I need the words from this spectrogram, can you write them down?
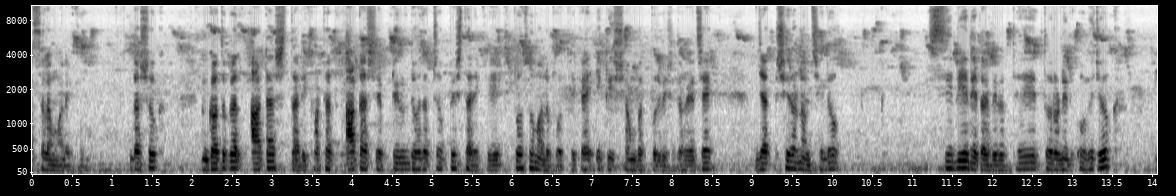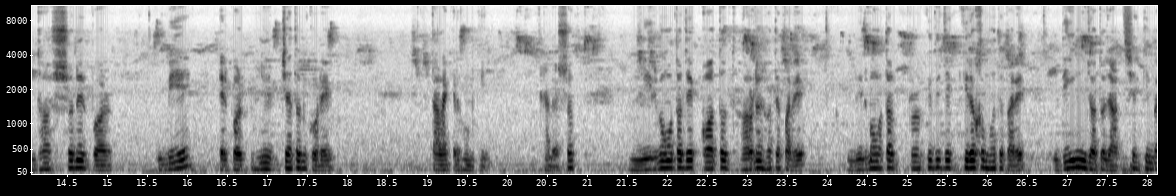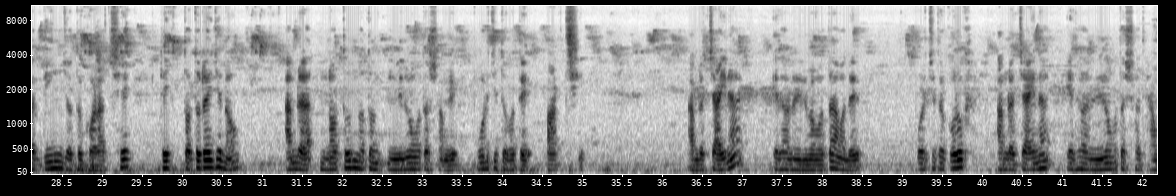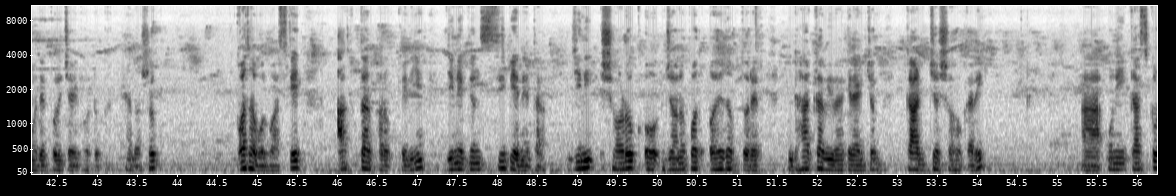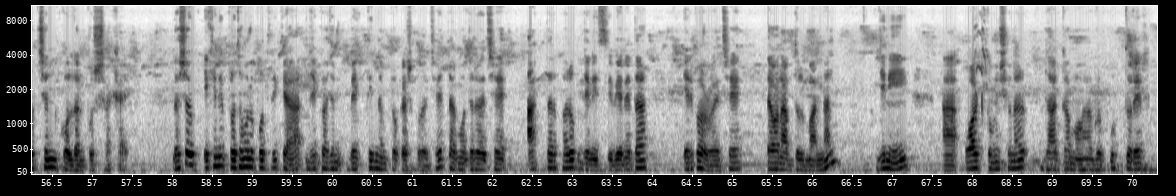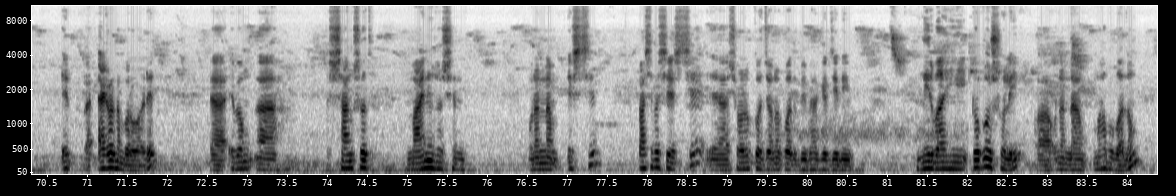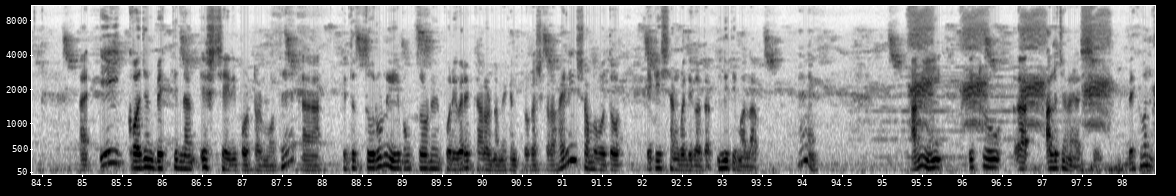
আসসালামু আলাইকুম। দর্শক, গতকাল আঠাশ তারিখ, অর্থাৎ আঠাশ এপ্রিল দু হাজার চব্বিশ তারিখে প্রথম আলো পত্রিকায় একটি সংবাদ পরিবেশিত হয়েছে, যার শিরোনাম ছিল, সিবিআই নেতার বিরুদ্ধে তরুণীর অভিযোগ, ধর্ষণের পর বিয়ে, এরপর নির্যাতন করে তালাকের হুমকি। হ্যাঁ দর্শক, নির্মমতা যে কত ধরনের হতে পারে, নির্মমতার প্রকৃতি যে কীরকম হতে পারে, দিন যত যাচ্ছে কিংবা দিন যত গড়াচ্ছে ঠিক ততটাই যেন আমরা নতুন নতুন নির্মমতার সঙ্গে পরিচিত হতে পারছি। আমরা চাই না এ ধরনের নির্মমতা আমাদের পরিচিত করুক, আমরা চাই না এ ধরনের নির্মমতার সাথে আমাদের পরিচয় ঘটুক। হ্যাঁ দর্শক, কথা বলব আজকে আক্তার ফারুককে নিয়ে, যিনি একজন সিপিএ নেতা, যিনি সড়ক ও জনপদ অধিদপ্তরের ঢাকা বিভাগের একজন কার্য সহকারী। উনি কাজ করছেন কল্যাণপুর শাখায়। দর্শক, এখানে প্রথম আলো পত্রিকা, যে কজন ব্যক্তির নাম প্রকাশ করেছে, তার মধ্যে রয়েছে আক্তার ফারুক, যিনি সিবিআই নেতা, এরপর রয়েছে দেওয়ান আব্দুল মান্নান, যিনি ওয়ার্ড কমিশনার ঢাকা মহানগর উত্তরের, এর, এগারো নম্বর ওয়ার্ডের এবং সাংসদ মাইনুল হোসেন, ওনার নাম এসছে। পাশাপাশি এসছে সড়ক ও জনপদ বিভাগের যিনি নির্বাহী প্রকৌশলী ওনার নাম মাহবুব আলম। এই কজন ব্যক্তির নাম এসছে এই রিপোর্টটার মধ্যে? কিন্তু তরুণী এবং তরুণীর পরিবারের কারোর নাম এখানে প্রকাশ করা হয়নি। সম্ভবত এটি সাংবাদিকতার নীতিমালা হ্যাঁ? আমি একটু আলোচনায় আসছি। দেখুন,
